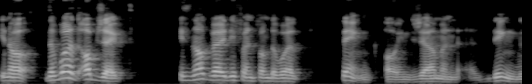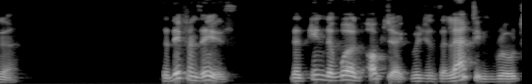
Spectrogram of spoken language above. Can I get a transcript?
you know, the word object is not very different from the word thing, or in German, Ding. The difference is that in the word object, which is the Latin root,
